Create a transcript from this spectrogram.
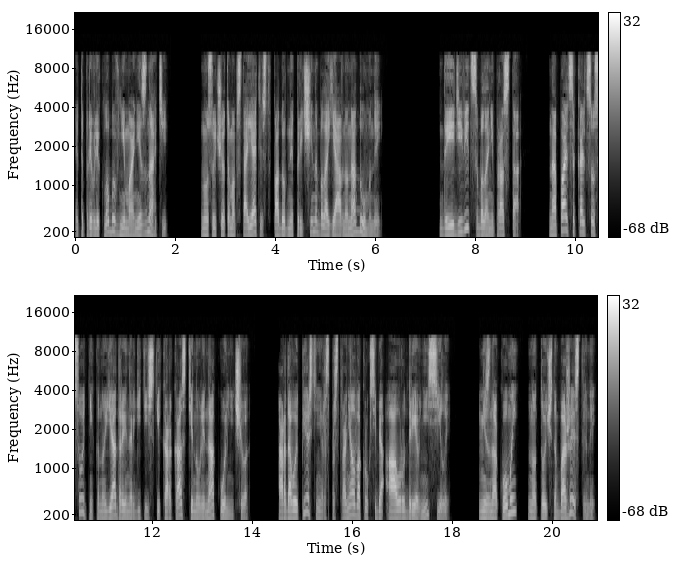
это привлекло бы внимание знати. Но с учетом обстоятельств подобная причина была явно надуманной. Да и девица была непроста. На пальце кольцо сотника, но ядра и энергетический каркас тянули на окольничего. А родовой перстень распространял вокруг себя ауру древней силы. Незнакомый, но точно божественный.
